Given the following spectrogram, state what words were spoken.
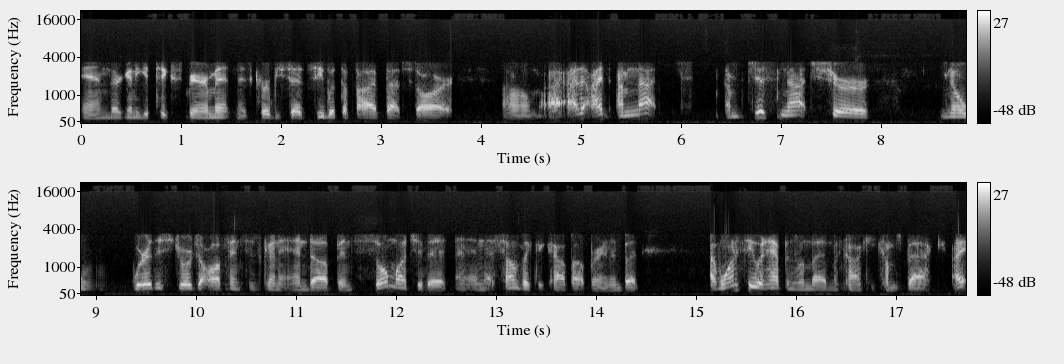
and they're going to get to experiment and, as Kirby said, see what the five best are. Um, I, I'm not, I'm just not sure, you know, where this Georgia offense is going to end up, and so much of it, and that sounds like a cop out, Brandon, but I want to see what happens when Ladd McConkey comes back. I,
